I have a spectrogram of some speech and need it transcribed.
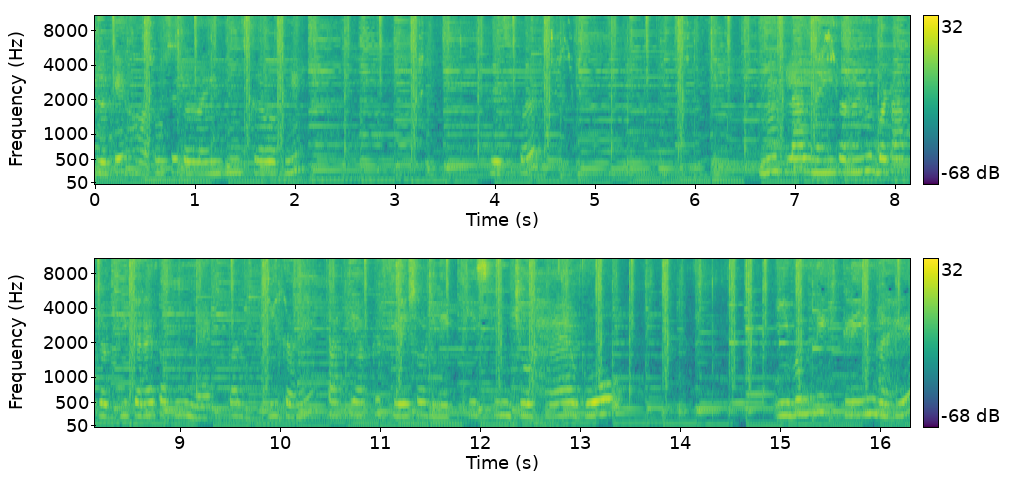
हल्के हाथों से कर रही हूँ स्क्रब अपनी फेस पर। मैं फ़िलहाल नहीं कर रही हूँ बट आप जब भी करें तो अपनी नेक पर भी करें, ताकि आपके फेस और नेक की स्किन जो है वो इवनली क्लीन रहे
